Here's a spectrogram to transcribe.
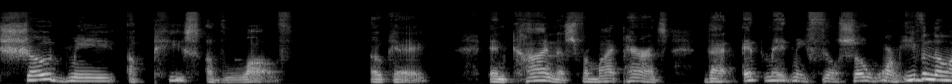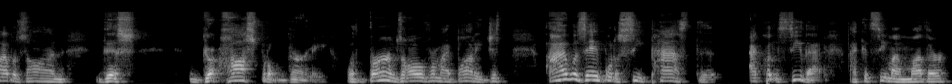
showed me a piece of love, okay, and kindness from my parents that it made me feel so warm, even though I was on this hospital gurney with burns all over my body. Just I was able to see past it. I couldn't see that. I could see my mother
